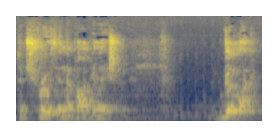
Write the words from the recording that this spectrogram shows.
the truth in the population. Good luck.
